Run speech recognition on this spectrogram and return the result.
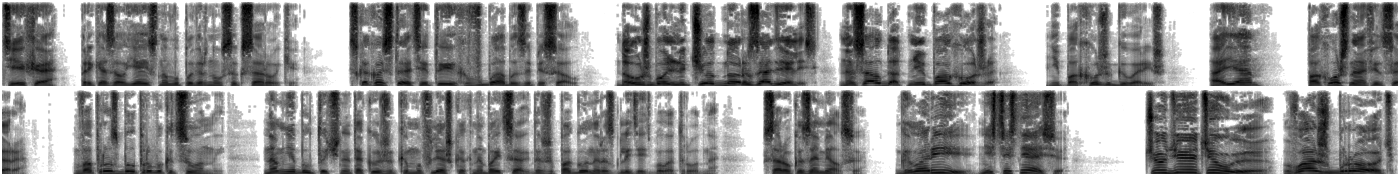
«Тихо!» — приказал я и снова повернулся к сороке. «С какой стати ты их в бабы записал?» «Да уж больно чудно разоделись. На солдат не похоже». «Не похоже, говоришь? «А я похож на офицера?» Вопрос был провокационный. На мне был точно такой же камуфляж, как на бойцах, даже погоны разглядеть было трудно. Сорока замялся. «Говори, не стесняйся». «Чудите вы, ваш бродь!»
